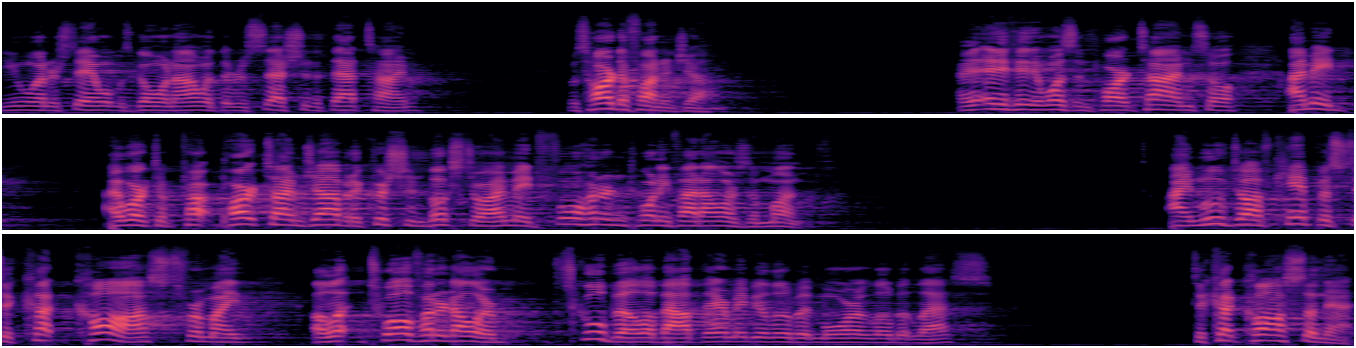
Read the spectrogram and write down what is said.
You understand what was going on with the recession at that time. It was hard to find a job. Anything that wasn't part time. So I made, I worked a part time job at a Christian bookstore. I made $425 a month. I moved off campus to cut costs for my $1,200 school bill about there, maybe a little bit more, a little bit less, to cut costs on that.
